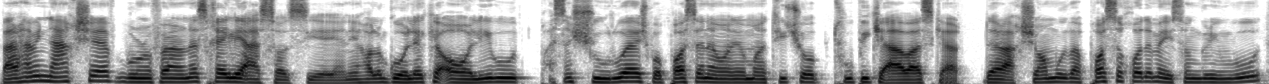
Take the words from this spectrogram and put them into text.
بر همین نقش برونو فرناندز خیلی اساسیه. یعنی حالا گله که عالی بود اصلا شروعش با پاس نمایا ماتیچ و توپی که عوض کرد درخشان بود و پاس خود میسون گرین بود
